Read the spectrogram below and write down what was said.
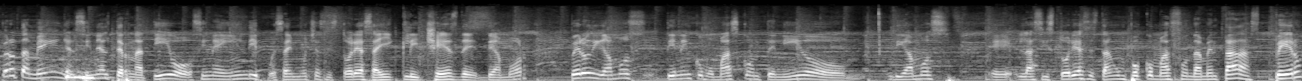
Pero también en el cine alternativo, cine indie, pues hay muchas historias ahí, clichés de, de amor pero digamos tienen como más contenido, digamos eh, las historias están un poco más fundamentadas, pero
